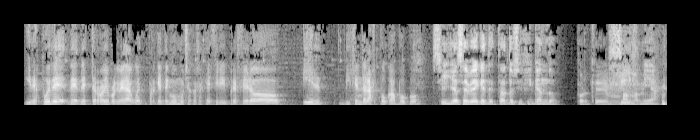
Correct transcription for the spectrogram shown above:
Y después de, de, de este rollo, porque, me da cuenta, porque tengo muchas cosas que decir y prefiero ir diciéndolas poco a poco. Sí, ya se ve que te estás dosificando, porque, sí. mamma mía.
